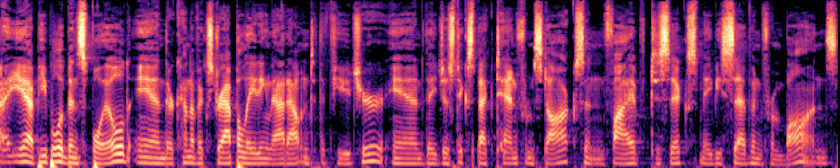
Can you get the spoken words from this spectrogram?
uh, yeah, people have been spoiled and they're kind of extrapolating that out into the future and they just expect 10 from stocks and 5 to 6, maybe 7 from bonds.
